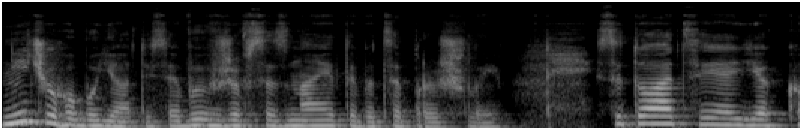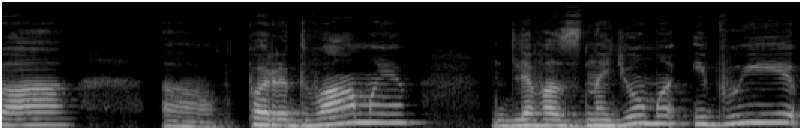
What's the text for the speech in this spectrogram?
Нічого боятися, ви вже все знаєте, ви це пройшли. Ситуація, яка перед вами для вас знайома, і ви,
